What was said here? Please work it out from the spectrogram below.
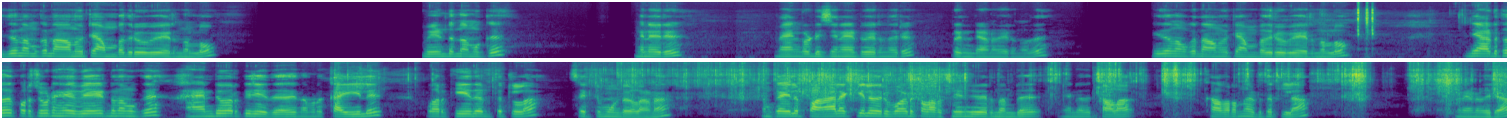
ഇത് നമുക്ക് നാനൂറ്റി അമ്പത് രൂപ വരുന്നുള്ളൂ. വീണ്ടും നമുക്ക് ഇങ്ങനെ ഒരു മാംഗോ ഡിസൈനായിട്ട് വരുന്നൊരു പ്രിന്റാണ് വരുന്നത്. ഇത് നമുക്ക് നാനൂറ്റി അമ്പത് രൂപ വരുന്നുള്ളൂ. ഇനി അടുത്തത് കുറച്ചുകൂടി ഹെവി ആയിട്ട് നമുക്ക് ഹാൻഡ് വർക്ക് ചെയ്ത് അതായത് നമ്മുടെ കയ്യിൽ വർക്ക് ചെയ്തെടുത്തിട്ടുള്ള സെറ്റ് മുണ്ടുകളാണ്. നമുക്ക് അതിൽ പാലക്കയിൽ ഒരുപാട് കളർ ചേഞ്ച് വരുന്നുണ്ട്. ഞാനത് കളർ കവർന്ന് എടുത്തിട്ടില്ല. അങ്ങനെയാണ് വരിക.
